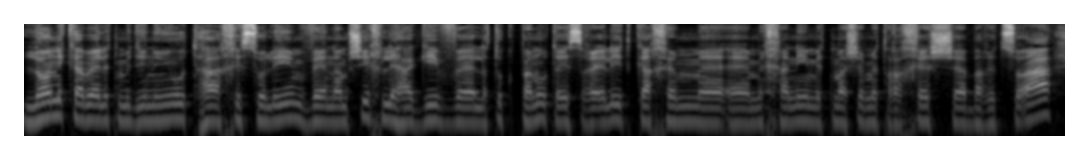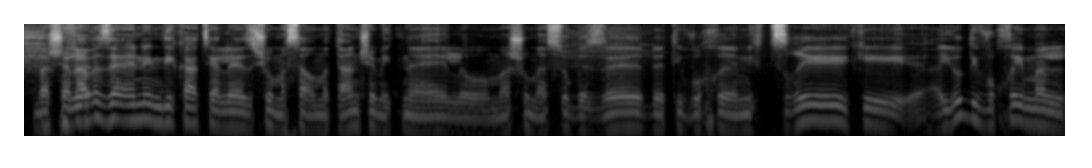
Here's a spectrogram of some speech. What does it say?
לא נקבל את מדיניות החיסולים ונמשיך להגיב לתוקפנות הישראלית, כך הם מכנים את מה שמתרחש ברצועה. בשלב ו... הזה אין אינדיקציה לאיזשהו משא ומתן שמתנהל, או משהו מהסוג הזה בתיווך מצרי, כי היו דיווחים על...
